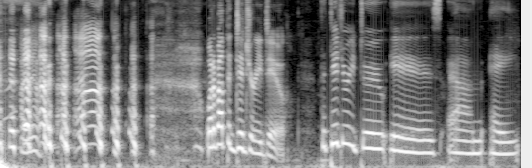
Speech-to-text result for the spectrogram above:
I know. what about the didgeridoo? The didgeridoo is um, a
